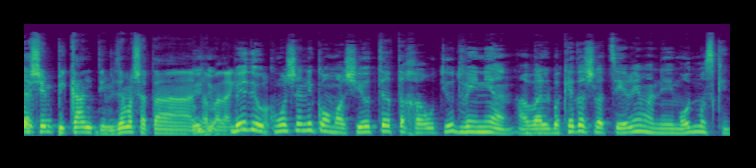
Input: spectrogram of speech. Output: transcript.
מפגשים פיקנטיים, זה מה שאתה אתה בדיוק. בא להגיד בדיוק, פה. כמו שניקו אמר, שיהיה יותר תחרותיות ועניין, אבל בקטע של הצעירים אני מאוד מסכים.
